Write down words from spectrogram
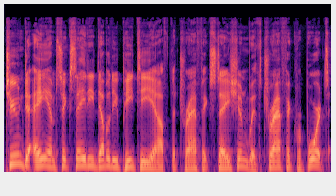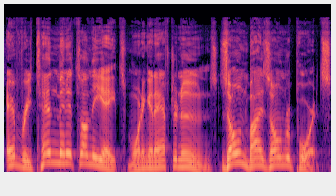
Tune to AM 680 WPTF, the traffic station with traffic reports every 10 minutes on the 8s, morning and afternoons. Zone by zone reports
